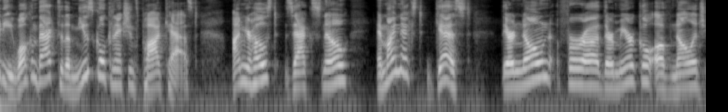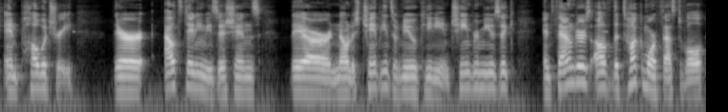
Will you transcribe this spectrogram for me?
Alrighty, welcome back to the Musical Connections podcast. I'm your host, Zach Snow, and my next guest, they're known for uh, their miracle of knowledge and poetry. They're outstanding musicians. They are known as champions of new Canadian chamber music and founders of the Tuckamore Festival.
